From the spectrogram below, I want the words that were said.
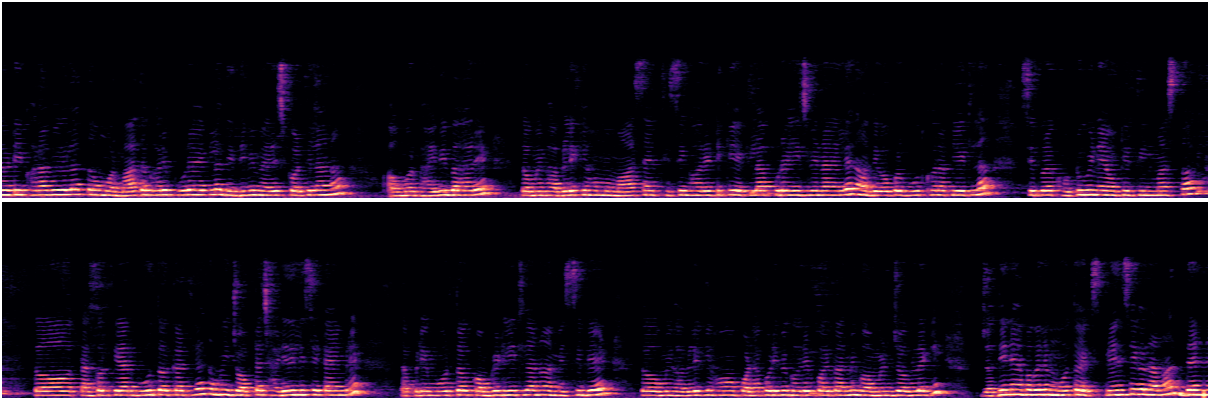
देह टी खराब हो होगा तो मोर माँ तो घर पूरा एक दीदी भी म्यारेज कर आ मोर भाई भी बाहर तो मुझे भाविली कि हाँ मो माँ साए थी घर टी एक पूरा हिजबे ना देह पर बहुत खराब होता है सी पूरा खोटू भी नहीं उठी तीन मस तक तो तांकर बहुत दरकार था तो मुझे जॉबटा छाड़ीदेली से टाइम तापरे मोर तो कम्प्लीट होता ना M S C B Ed तो मुझे भाविली कि हाँ पढ़ापढ़ी भी घरे पारमें गवर्नमेंट जब लगी जदि ना हाँ बोले मोर तो एक्सपीरियंस ही गला ना देन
